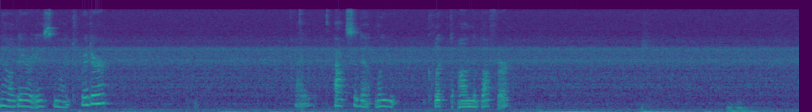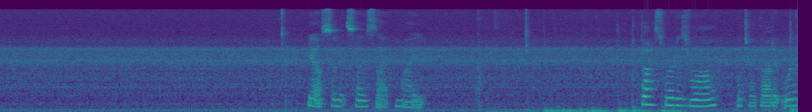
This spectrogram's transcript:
Now there is my Twitter. I accidentally clicked on the buffer. Yes, and it says that my password is wrong, which I thought it would.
